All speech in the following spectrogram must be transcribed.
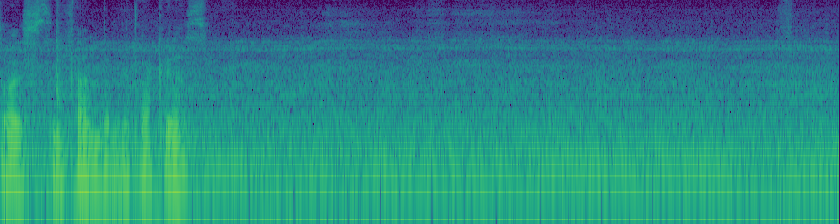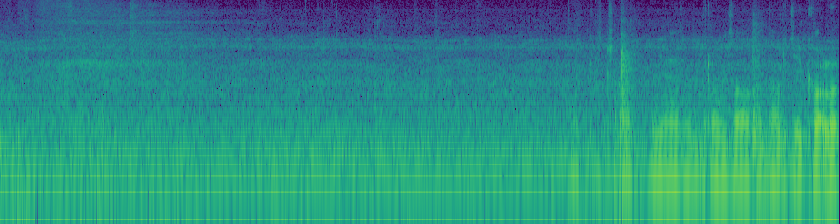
Co jest z tym Fender? Nie tak jest. Taki wiem, brązowy bardziej kolor.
